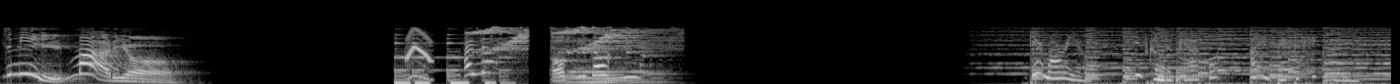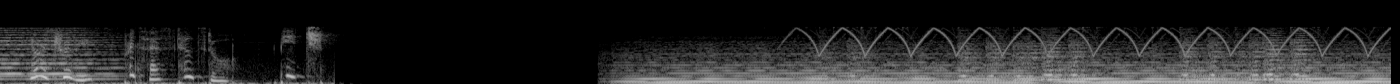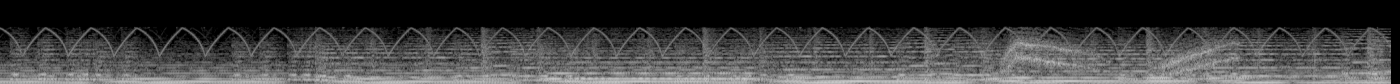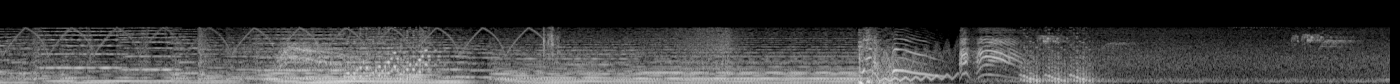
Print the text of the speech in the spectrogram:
It's me, Mario. Hello. Okie dokie. Dear Mario, please come to the castle. I have baked a cake for you. Yours truly, Princess Toadstool. Peach.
